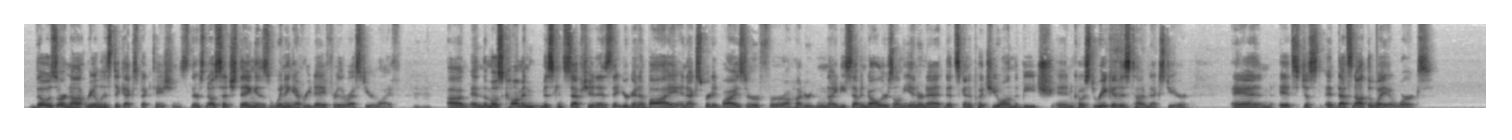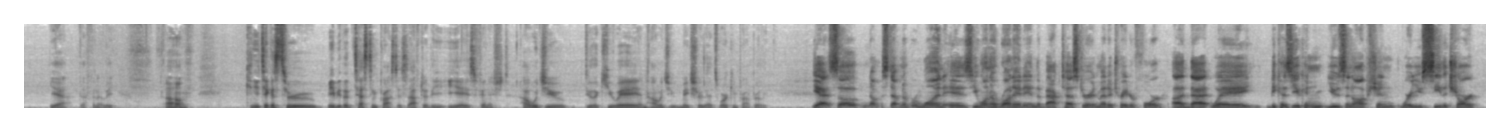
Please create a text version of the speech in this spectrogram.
those are not realistic expectations. There's no such thing as winning every day for the rest of your life. Mm-hmm. Um, and the most common misconception is that you're going to buy an expert advisor for $197 on the internet that's going to put you on the beach in Costa Rica this time next year. And it's just, it, that's not the way it works. Yeah, definitely. Um, can you take us through maybe the testing process after the EA is finished? How would you do the QA and how would you make sure that it's working properly? Yeah, so no, step number one is you want to run it in the backtester in MetaTrader 4. Uh, Mm-hmm. that way, because you can use an option where you see the chart,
